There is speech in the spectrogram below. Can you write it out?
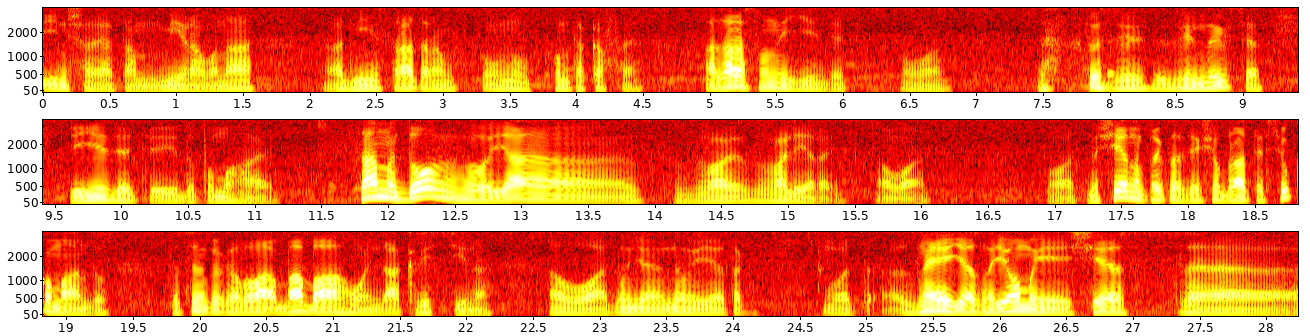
інша там Міра, вона адміністратором ну, в якому-то кафе. А зараз вони їздять. От. Хтось звільнився і їздять і допомагають. Саме довго я з, Валерою. От. От. Ну ще, наприклад, якщо брати всю команду, то це, наприклад, баба Огонь, да, Крістіна. От. Ну, я, ну, я так, от. З нею я знайомий ще з е,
